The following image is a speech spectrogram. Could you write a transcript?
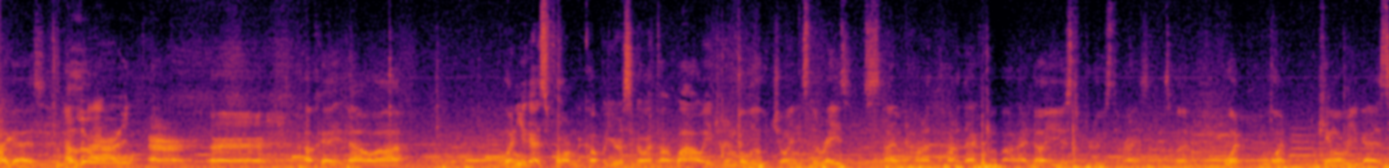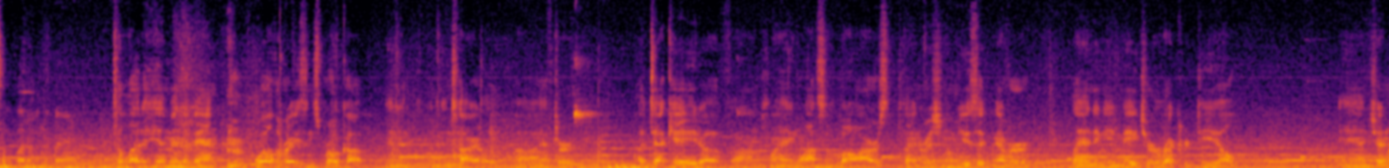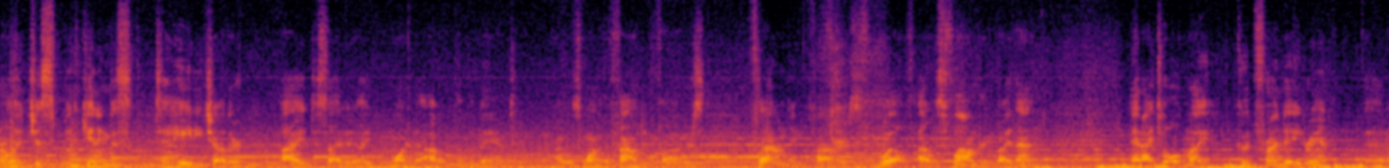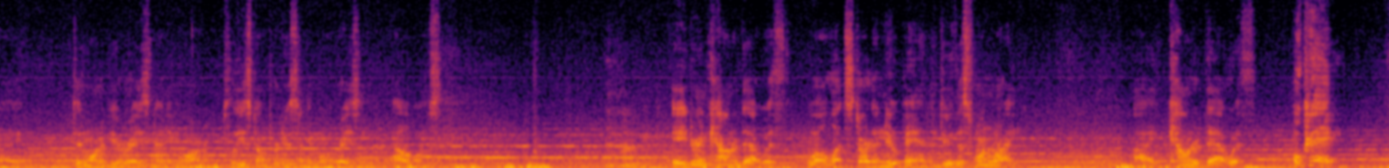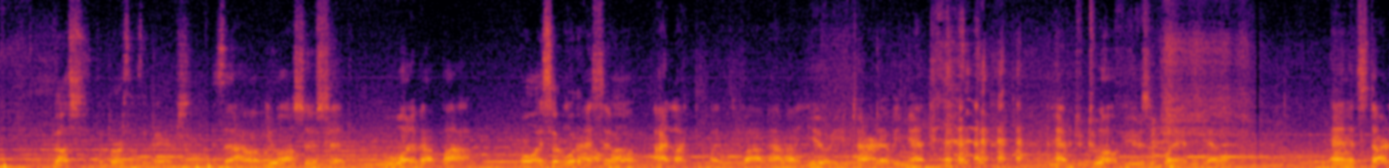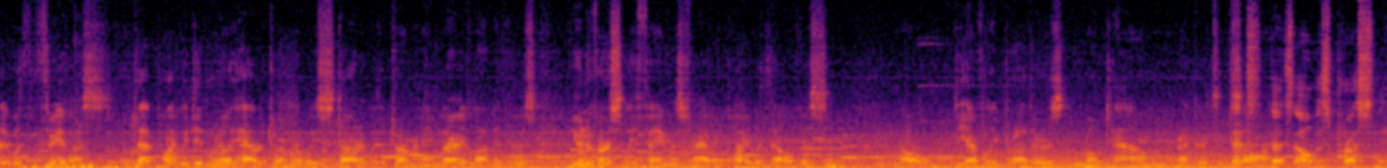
Hi guys. Hello. Err. Okay, now uh, when you guys formed a couple years ago, I thought, wow, Adrian Belew joins the Raisins. I, how, did, how did that come about? I know you used to produce the Raisins, but what what came over you guys to let him in the band? To let him in the band, well, the Raisins broke up in, entirely uh, after a decade of um, playing lots of bars, playing original music, never landing a major record deal, and generally just beginning to, to hate each other. I decided I wanted out of the band. I was one of the founding fathers. Founding fathers. Well, I was floundering by then. And I told my good friend Adrian that I didn't want to be a Raisin anymore. Please don't produce any more Raisin albums. Uh-huh. Adrian countered that with, well, let's start a new band and do this one right. I countered that with, okay. Thus, the birth of the Bears. Is that how it went? You also said, well, what about Bob? Well, I said, what and I said, Bob? well, I'd like to play with Bob. How about you? Are you tired of him yet? After 12 years of playing together. And it started with the three of us. At that point, we didn't really have a drummer. We started with a drummer named Larry Londin, who's universally famous for having played with Elvis and oh, the Everly Brothers and Motown records and That's, so on. that's Elvis Presley.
